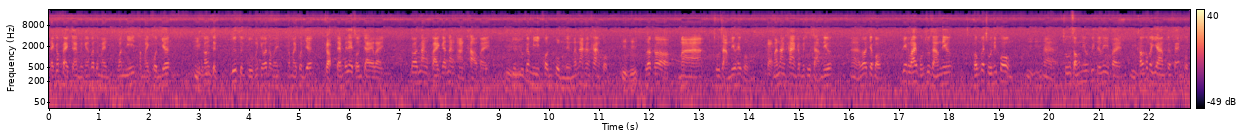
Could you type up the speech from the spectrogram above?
แต่ก็แปลกใจเหมือนกันว่าทำไมวันนี้ทำไมคนเยอะอืม เขารู้สึกรู้สึกดูเหมือนกันว่าทำไมทำไมคนเยอะ ครับ แต่ไม่ได้สนใจอะไร ก็นั่งไปก็นั่งอ่านข่าวไป อืม อยู่ๆก็มีคนกลุ่มหนึ่งมานั่งข้างๆผม อือฮึ แล้วก็มาชูสามนิ้วให้ผม ครับ มานั่งข้างกันมาชูสามนิ้วอ่าเราจะบอกเรียกร้อยผมชูสามนิ้ว ผมก็ชูนิ้วโป้งอือฮึ อ่าชูสองนิ้ววิกตอรี่ไป อืม เขาก็พยายามกระแฟงผม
